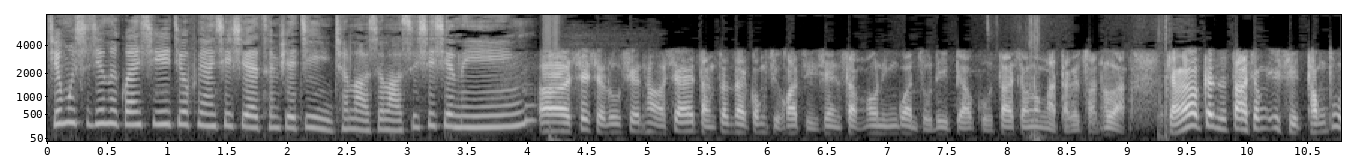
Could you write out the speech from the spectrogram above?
节目时间的关系，就非常谢谢陈学进陈老师老师，谢谢您。呃，谢谢卢轩哈，下一档正在恭喜花旗线上欧宁冠主力标股大兄龙啊，打个传呼啊！想要跟着大兄一起同步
